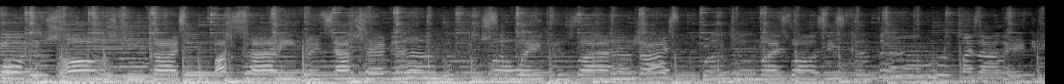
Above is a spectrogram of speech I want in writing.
pôr dos sol nos quintais, passarinho vem se achegando, som entre os laranjais. Quanto mais vozes cantando, mais alegria.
